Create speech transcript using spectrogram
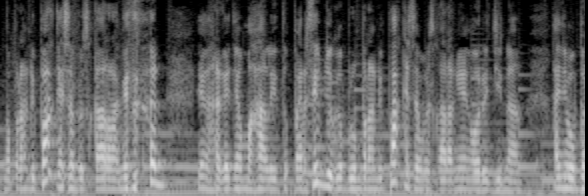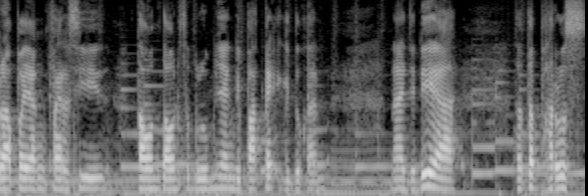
nggak pernah dipakai sampai sekarang gitu kan. Yang harganya mahal itu Persib juga belum pernah dipakai sampai sekarang yang original. Hanya beberapa yang versi tahun-tahun sebelumnya yang dipakai gitu kan. Nah jadi ya tetap harus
